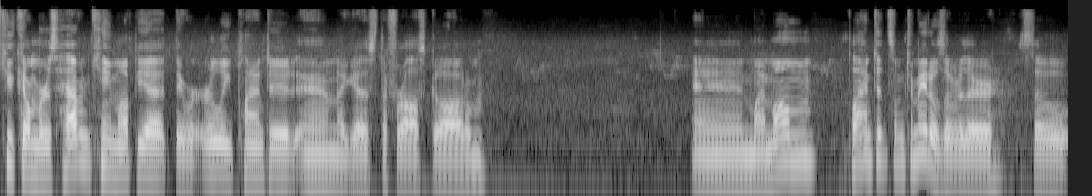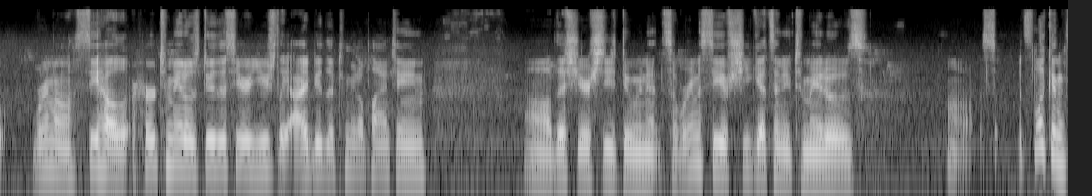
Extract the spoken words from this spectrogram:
Cucumbers haven't came up yet. They were early planted and I guess the frost got them. And my mom planted some tomatoes over there. So we're gonna see how her tomatoes do this year. Usually I do the tomato planting. Uh, this year she's doing it. So we're gonna see if she gets any tomatoes. Uh, so it's looking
